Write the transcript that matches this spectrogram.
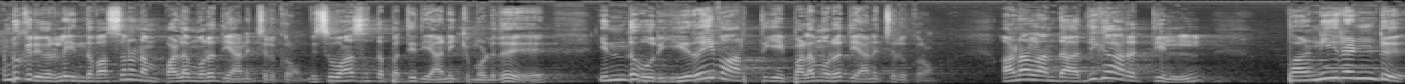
அன்புக்குரியவர்களே இந்த வசனம் நாம் பல முறை தியானிச்சிருக்கிறோம். விசுவாசத்தை பற்றி தியானிக்கும் பொழுது இந்த ஒரு இறை வார்த்தையை பல முறை தியானிச்சிருக்கிறோம். ஆனால் அந்த அதிகாரத்தில் பனிரெண்டு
